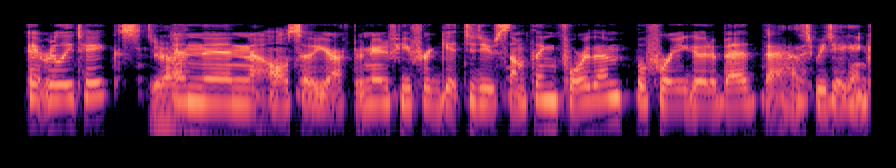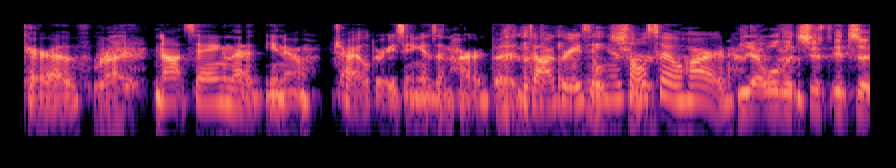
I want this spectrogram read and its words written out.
it really takes. Yeah. And then also your afternoon, if you forget to do something for them before you go to bed, that has to be taken care of. Right. Not saying that, you know, child raising isn't hard, but dog raising Well, is sure. also hard. Yeah. Well, it's just it's a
